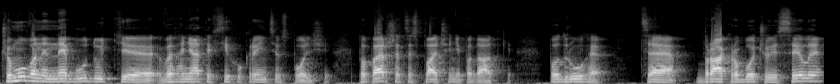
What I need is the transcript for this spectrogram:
Чому вони не будуть е, виганяти всіх українців з Польщі? По-перше, це сплачені податки. По-друге, це брак робочої сили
